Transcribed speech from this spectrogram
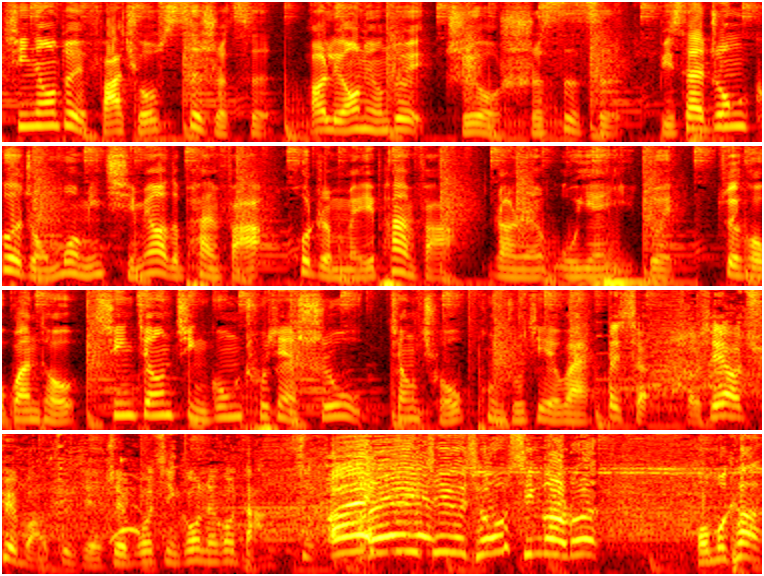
新疆队罚球四十次，而辽宁队只有十四次。比赛中各种莫名其妙的判罚或者没判罚，让人无言以对。最后关头，新疆进攻出现失误，将球碰出界外。首首先要确保自己的这波进攻能够打进。哎，这个球，辛考尔顿，我们看，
